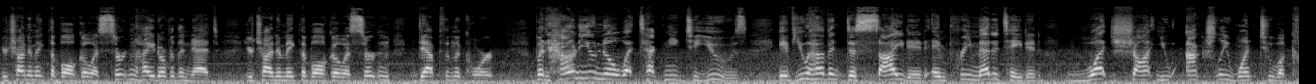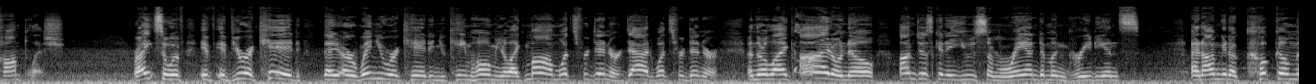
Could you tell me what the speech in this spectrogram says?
You're trying to make the ball go a certain height over the net. You're trying to make the ball go a certain depth in the court. But how do you know what technique to use if you haven't decided and premeditated what shot you actually want to accomplish? Right? So if, if, if you're a kid that, or when you were a kid and you came home and you're like, mom, what's for dinner? Dad, what's for dinner? And they're like, I don't know. I'm just going to use some random ingredients and I'm going to cook them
